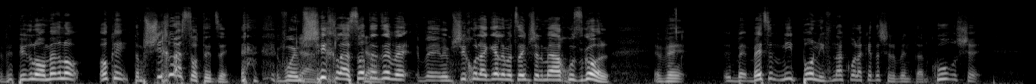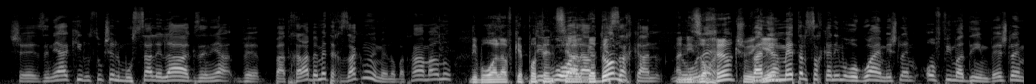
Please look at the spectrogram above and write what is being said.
ופירלו אומר לו, אוקיי, תמשיך לעשות את זה. והוא כן, המשיך לעשות כן. את זה, והם המשיכו להגיע למצבים של 100% גול. ובעצם מפה נבנה כל הקטע של בנטנקור, ש... שזה נהיה כאילו סוג של מושא ללעג, זה נהיה... ובהתחלה באמת החזקנו ממנו, בהתחלה אמרנו, דיברו עליו דיברו כפוטנציאל עליו גדול. כשחקן אני מעולה. זוכר כשהוא ואני הגיע. מת על שחקנים אורוגוואים, יש להם אופי מדהים, ויש להם,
